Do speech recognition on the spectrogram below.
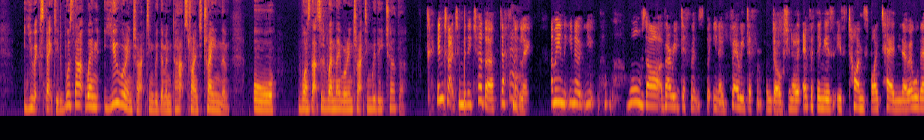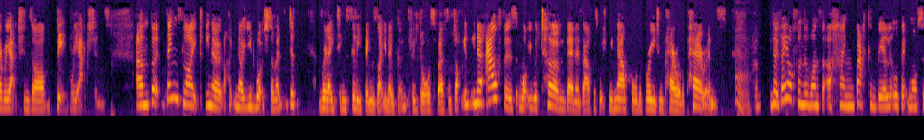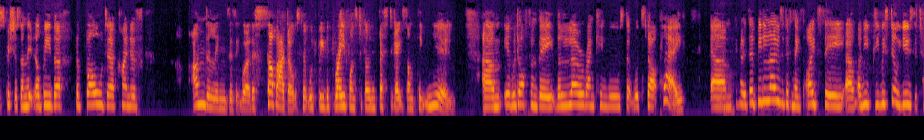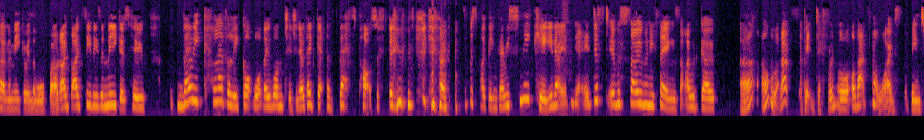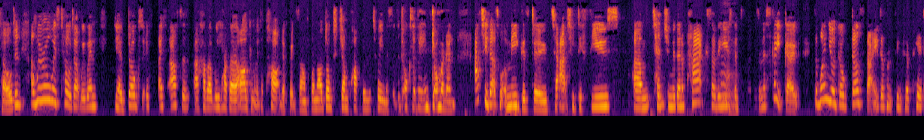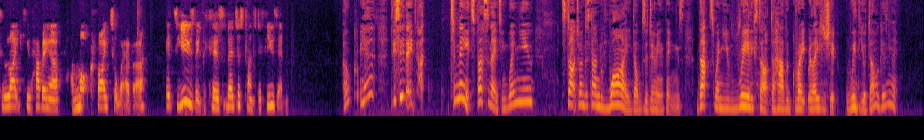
you expected. Was that when you were interacting with them and perhaps trying to train them, or was that sort of when they were interacting with each other? Interacting with each other, definitely. I mean, you know, you, wolves are very different, but you know, very different from dogs. You know, everything is is times by ten. You know, all their reactions are big reactions. Um, but things like, you know, you know, you'd watch them and just relating silly things like, you know, going through doors first and stuff. You know, alphas, what we would term then as alphas, which we now call the breeding pair or the parents. Hmm. Um, you know, they often the ones that are hang back and be a little bit more suspicious, and it'll be the the bolder kind of underlings, as it were, the sub adults that would be the brave ones to go and investigate something new. Um, it would often be the lower ranking wolves that would start play. Um, hmm. you know, there'd be loads of different things. I'd see, um, and you, we still use the term omega in the wolf world. I, I'd see these omegas who very cleverly got what they wanted. You know, they'd get the best parts of food, you know, just by being very sneaky. You know, it, it just, it was so many things that I would go, uh, oh, that's a bit different, or oh, that's not what I've been told. And and we're always told, aren't we, when you know dogs, if, if after I have a we have an argument with a partner, for example, and our dogs jump up in between us, that the dogs are being dominant. Actually, that's what omegas do to actually diffuse um, tension within a pack. So they use hmm. them as an scapegoat. So when your dog does that, he doesn't seem to appear to like you having a, a mock fight or whatever. It's usually because they're just trying to diffuse it. Oh, yeah. Do you see, they, uh, to me, it's fascinating when you start to understand why dogs are doing things, that's when you really start to have a great relationship with your dog, isn't it?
